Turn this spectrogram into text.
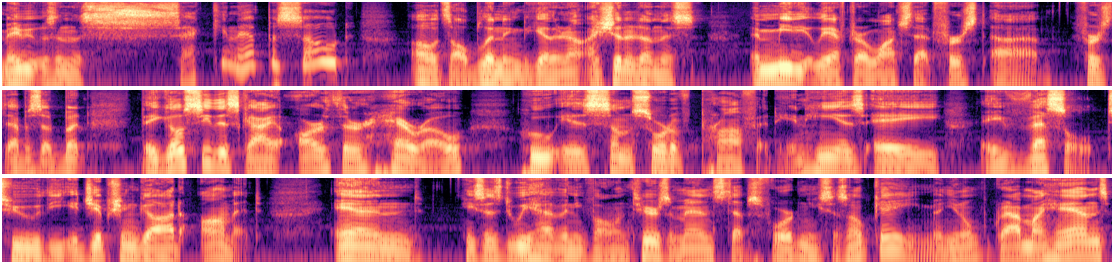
Maybe it was in the second episode. Oh, it's all blending together now. I should have done this immediately after I watched that first uh, first episode. But they go see this guy Arthur Harrow, who is some sort of prophet, and he is a a vessel to the Egyptian god Ammit. And he says, "Do we have any volunteers?" A man steps forward and he says, "Okay, you know, grab my hands."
